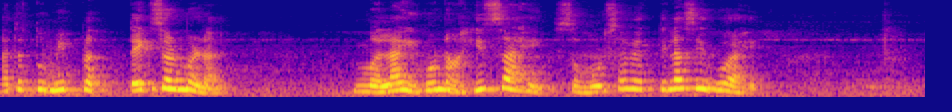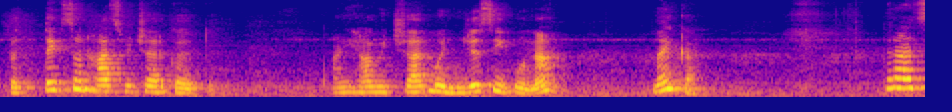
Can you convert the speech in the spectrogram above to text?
आता तुम्ही प्रत्येक जण म्हणाल मला इगो नाहीच आहे समोरच्या व्यक्तीलाच इगो आहे. प्रत्येक जण हाच विचार करतो. आणि हा विचार म्हणजेच इगो ना? नाही का? तर आज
